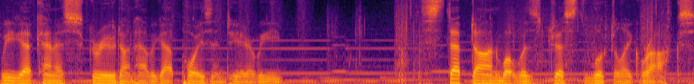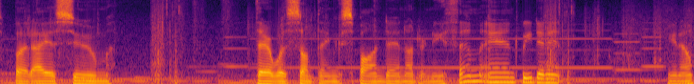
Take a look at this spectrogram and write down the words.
we got kind of screwed on how we got poisoned here. We stepped on what was just looked like rocks, but I assume there was something spawned in underneath them, and we didn't, you know,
